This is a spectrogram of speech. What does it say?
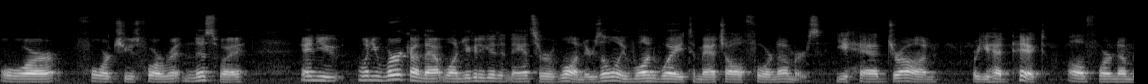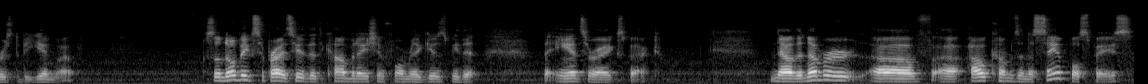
or 4 choose 4 written this way. And you, when you work on that one, you're going to get an answer of 1. There's only one way to match all four numbers. You had drawn, or you had picked, all four numbers to begin with. So no big surprise here that the combination formula gives me the, the answer I expect. Now the number of uh, outcomes in a sample space,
